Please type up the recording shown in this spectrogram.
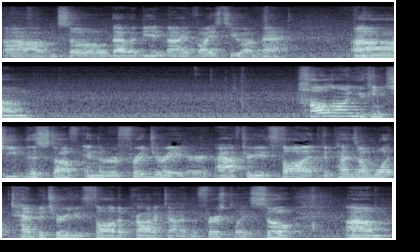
Um, so that would be my advice to you on that. Um, how long you can keep this stuff in the refrigerator after you thaw it depends on what temperature you thaw the product on in the first place. So um,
